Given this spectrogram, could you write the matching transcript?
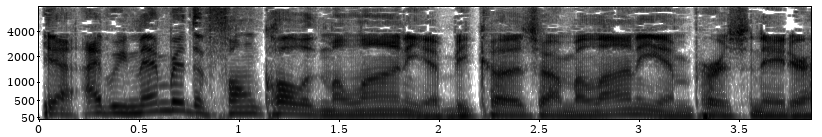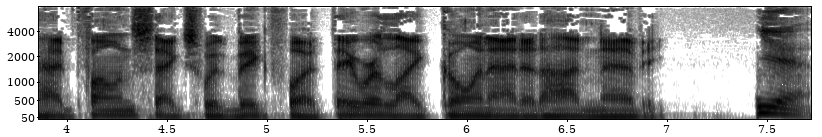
Yeah, I remember the phone call with Melania because our Melania impersonator had phone sex with Bigfoot. They were like going at it hot and heavy. Yeah.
